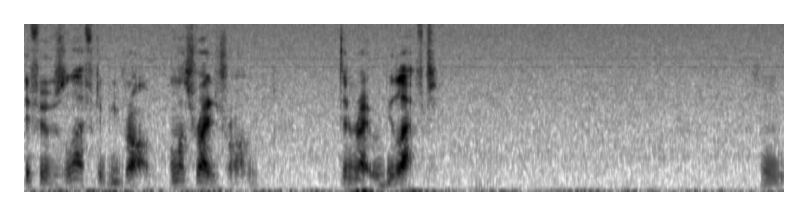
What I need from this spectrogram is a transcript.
if it was left, it'd be wrong. Unless right is wrong, then right would be left. Hmm.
